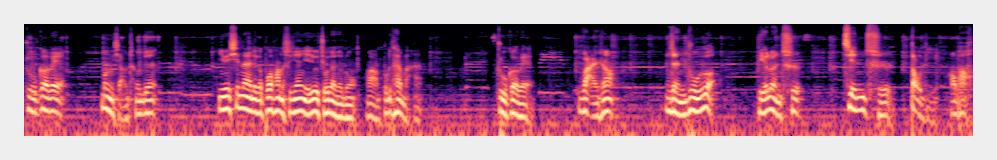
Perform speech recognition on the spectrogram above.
祝各位梦想成真。因为现在这个播放的时间也就九点多钟啊，不是太晚。祝各位晚上忍住饿，别乱吃，坚持到底，好不好？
